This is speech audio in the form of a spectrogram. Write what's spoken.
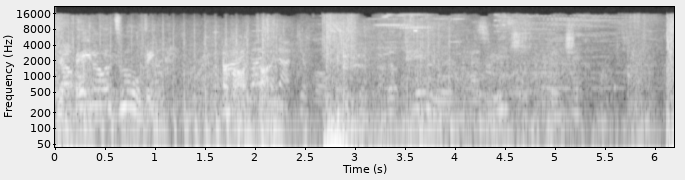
The payload's moving. About time.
